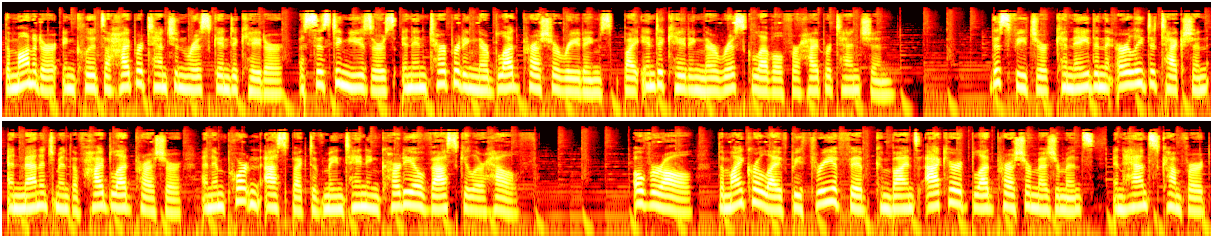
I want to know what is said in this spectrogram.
the monitor includes a hypertension risk indicator, assisting users in interpreting their blood pressure readings by indicating their risk level for hypertension. This feature can aid in the early detection and management of high blood pressure, an important aspect of maintaining cardiovascular health. Overall, the MicroLife B3 AFib combines accurate blood pressure measurements, enhanced comfort,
